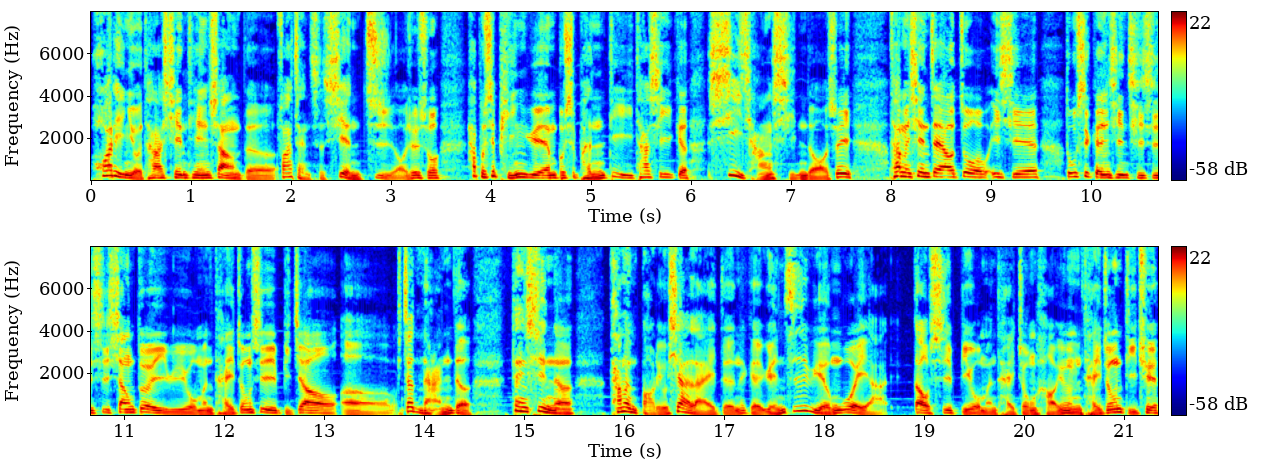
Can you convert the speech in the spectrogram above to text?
花莲有它先天上的发展的限制哦，就是说它不是平原，不是盆地，它是一个细长型的哦，所以他们现在要做一些都市更新，其实是相对于我们台中是比较呃比较难的。但是呢，他们保留下来的那个原汁原味啊。倒是比我们台中好，因为我们台中的确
